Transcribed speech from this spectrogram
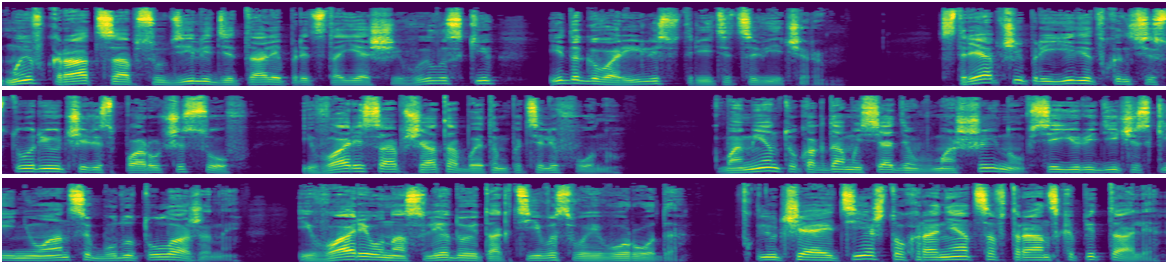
Мы вкратце обсудили детали предстоящей вылазки и договорились встретиться вечером. Стряпчий приедет в консисторию через пару часов, и Варе сообщат об этом по телефону. К моменту, когда мы сядем в машину, все юридические нюансы будут улажены, и Варя унаследует активы своего рода, включая те, что хранятся в транскапитале,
